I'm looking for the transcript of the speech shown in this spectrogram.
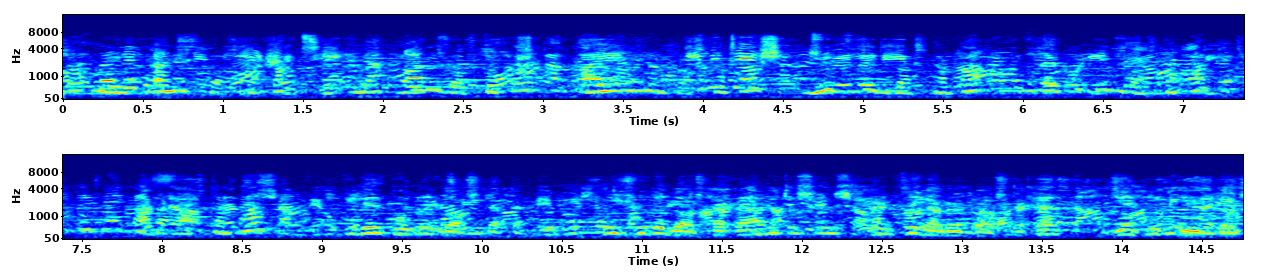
আপনাদের কাছে মাত্র দশ টাকায় ইমিটেশন জুয়েলারি নানা ধরনের আমরা আপনাদের সামনে স্টিলের কৌটো দশ টাকা। এই শুধু দশ টাকা গানের দশ টাকা জেপি ক্লিপ দশ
